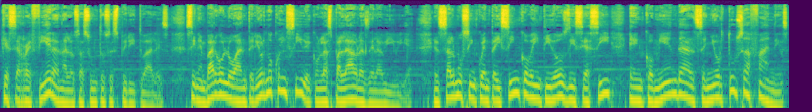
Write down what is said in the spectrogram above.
que se refieran a los asuntos espirituales. Sin embargo, lo anterior no coincide con las palabras de la Biblia. El Salmo 55, 22 dice así, encomienda al Señor tus afanes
